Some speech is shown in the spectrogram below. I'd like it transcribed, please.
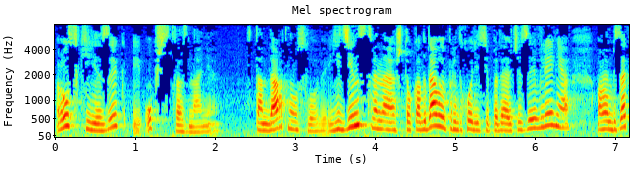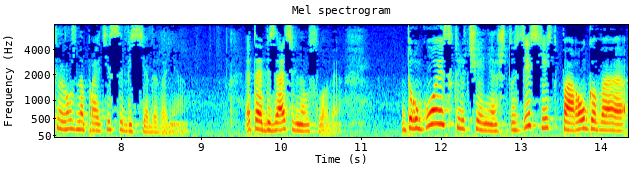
русский язык и обществознание. Стандартные условия. Единственное, что когда вы приходите и подаете заявление, вам обязательно нужно пройти собеседование. Это обязательное условие. Другое исключение, что здесь есть пороговое,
